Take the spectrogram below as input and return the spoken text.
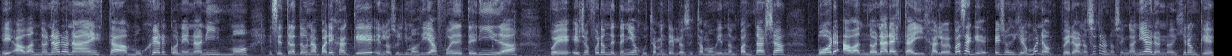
Eh, abandonaron a esta mujer con enanismo. Eh, se trata de una pareja que en los últimos días fue detenida. Pues ellos fueron detenidos, justamente los estamos viendo en pantalla, por abandonar a esta hija. Lo que pasa es que ellos dijeron, bueno, pero a nosotros nos engañaron, nos dijeron que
